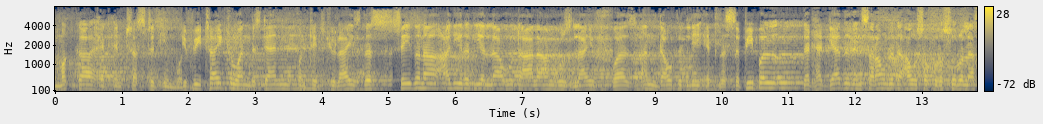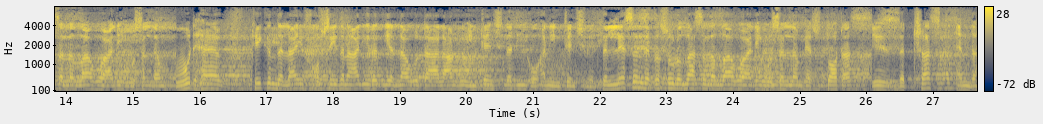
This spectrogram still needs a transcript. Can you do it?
Makkah had entrusted him with. If we try to understand, contextualize this, Sayyidina Ali radiallahu ta'ala whose life was undoubtedly at risk. The people that had gathered and surrounded the house of Rasulullah sallallahu alaihi wasallam would have taken the life of Sayyidina Ali radiallahu ta'ala intentionally or unintentionally. The lesson that Rasulullah sallallahu alaihi wasallam Islam has taught us is the trust and the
